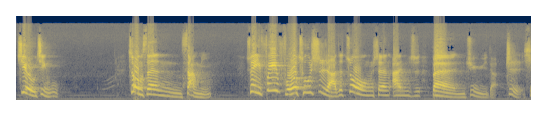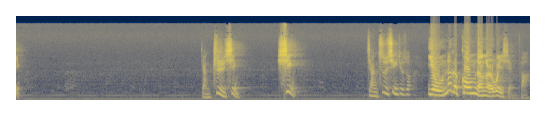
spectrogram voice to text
究竟悟，众生尚明，所以非佛出世啊，这众生安知本具的智性？讲智性，性讲智性，就是说有那个功能而未显发。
